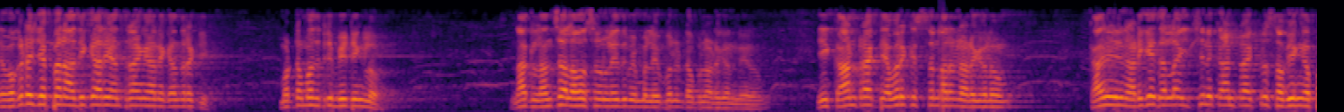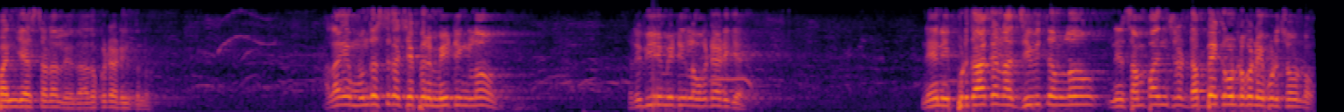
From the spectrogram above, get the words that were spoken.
నేను ఒకటే చెప్పాను అధికార యంత్రాంగానికి అందరికీ మొట్టమొదటి మీటింగ్లో. నాకు లంచాలు అవసరం లేదు మిమ్మల్ని ఎవరిని డబ్బులు అడగను నేను. ఈ కాంట్రాక్ట్ ఎవరికి ఇస్తున్నారని అడగను. కానీ నేను అడిగేదల్లా ఇచ్చిన కాంట్రాక్టర్ సవ్యంగా పనిచేస్తాడా లేదా? అదొకటి అడుగుతున్నా. అలాగే ముందస్తుగా చెప్పిన మీటింగ్లో రివ్యూ మీటింగ్లో ఒకటే అడిగా. నేను ఇప్పుడు దాకా నా జీవితంలో నేను సంపాదించిన డబ్బు అకౌంట్లో కూడా ఎప్పుడు చూడడం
